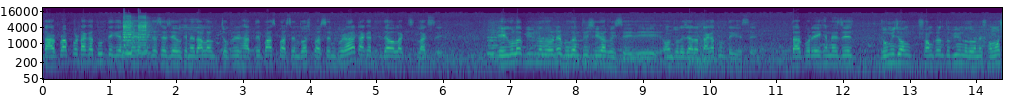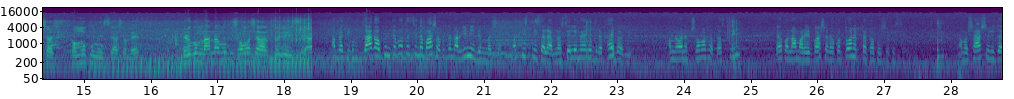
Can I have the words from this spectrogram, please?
তার প্রাপ্য টাকা তুলতে গেলে দেখা যাচ্ছে যে ওখানে দালাল চক্রের হাতে পাঁচ পার্সেন্ট দশ পার্সেন্ট করে টাকা দিতে দেওয়া লাগ- লাগছে। এইগুলো বিভিন্ন ধরনের ভোগান্তির শিকার হয়েছে এই অঞ্চলে যারা টাকা তুলতে গেছে। তারপরে এখানে যে জমি সংক্রান্ত বিভিন্ন ধরনের সমস্যার সম্মুখীন হয়েছে আসলে। এরকম নানামুখী সমস্যা তৈরি হয়েছে আমরা কি জায়গাও কিনতে পারতেছি না বাসা কিনতে না, ঋণী দেন মাসে না কিস্তি চালে আমরা ছেলে মেয়েদের দিলে খাই পাবি আমরা অনেক সমস্যা আছি এখন আমার এই বাসার উপর তো অনেক টাকা পয়সা গেছে। আমার শাশুড়ি তাই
